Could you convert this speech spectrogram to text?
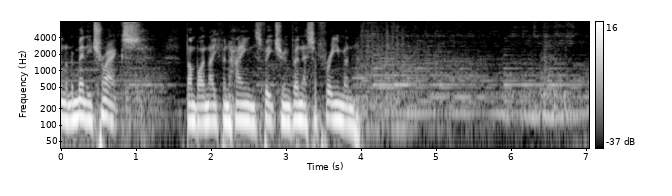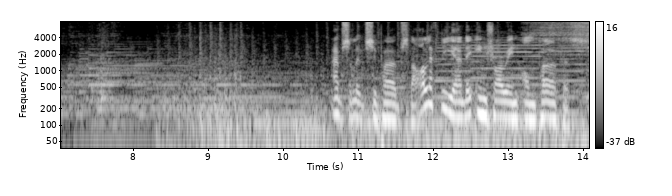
One of the many tracks done by Nathan Haines featuring Vanessa Freeman. Absolute superb stuff. I left the, uh, the intro in on purpose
